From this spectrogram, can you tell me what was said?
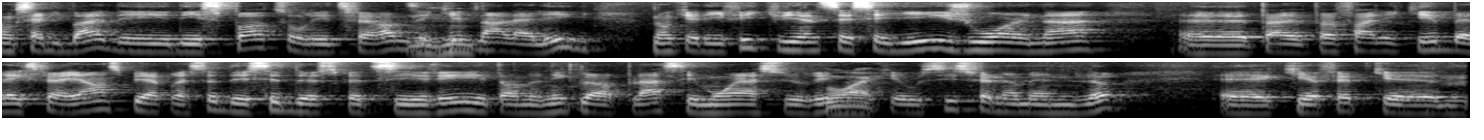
Donc, ça libère des, des spots sur les différentes Mhm. équipes dans la ligue. Donc, il y a des filles qui viennent s'essayer, jouent un an, euh, peuvent, peuvent faire l'équipe, belle expérience, puis après ça, décident de se retirer étant donné que leur place est moins assurée. Ouais. Donc, il y a aussi ce phénomène-là euh, qui a fait que euh,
